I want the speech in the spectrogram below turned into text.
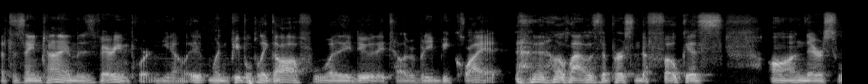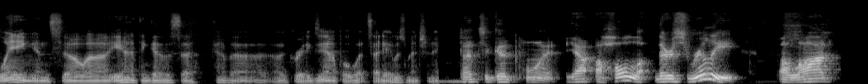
at the same time is very important. You know, it, when people play golf, what do they do? They tell everybody be quiet. it allows the person to focus on their swing. And so, uh, yeah, I think that was a kind of a, a great example of what Sade was mentioning. That's a good point. Yeah, a whole lot. There's really a lot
